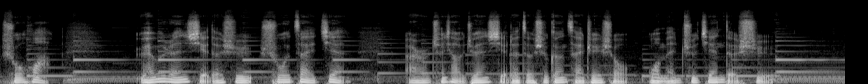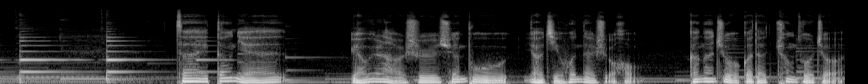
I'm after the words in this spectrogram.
说话。袁惟仁写的是《说再见》。而陈小娟写的则是刚才这首《我们之间的事》。在当年，袁惟仁老师宣布要结婚的时候，刚刚这首歌的创作者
